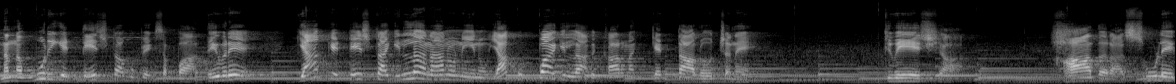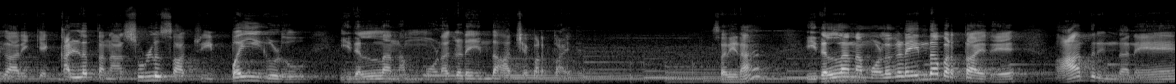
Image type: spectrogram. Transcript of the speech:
ನನ್ನ ಊರಿಗೆ ಟೇಸ್ಟಾಗಿ ಉಪಯೋಗಿಸಪ್ಪ. ದೇವರೇ ಯಾಕೆ ಟೇಸ್ಟ್ ಆಗಿಲ್ಲ ನಾನು ನೀನು? ಯಾಕೆ ಉಪ್ಪಾಗಿಲ್ಲ? ಅದಕ್ಕೆ ಕಾರಣ ಕೆಟ್ಟ ಆಲೋಚನೆ. ದ್ವೇಷ. ಹಾದರ, ಸೂಳೆಗಾರಿಕೆ, ಕಳ್ಳತನ, ಸುಳ್ಳು ಸಾಕ್ಷಿ, ಬೈಗಳು ಇದೆಲ್ಲ ನಮ್ಮೊಳಗಡೆಯಿಂದ ಆಚೆ ಬರ್ತಾ ಇದೆ. ಸರಿನಾ? ಇದೆಲ್ಲ ನಮ್ಮೊಳಗಡೆಯಿಂದ ಬರ್ತಾ ಇದೆ. ಆದ್ರಿಂದನೇ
